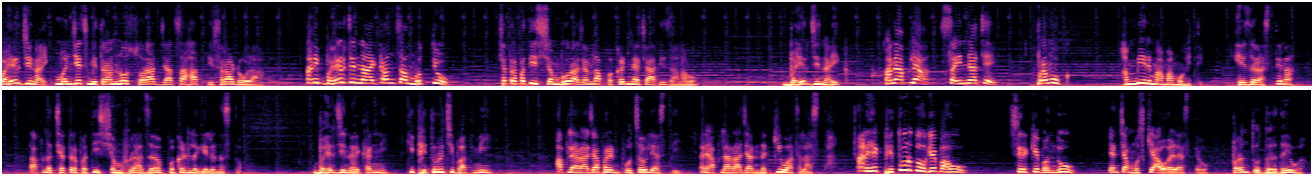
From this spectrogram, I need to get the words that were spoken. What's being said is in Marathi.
बहिर्जी नाईक. म्हणजेच मित्रांनो स्वराज्याचा हा तिसरा डोळा. आणि बहिर्जी नायकांचा मृत्यू छत्रपती शंभूराजांना पकडण्याच्या आधी झाला हो. बहिर्जी नाईक आणि आपल्या सैन्याचे प्रमुख हंबीर मामा मोहिते. हे जर असते ना तर आपलं छत्रपती शंभूराज पकडलं गेलं नसतं. बहिर्जी नायकांनी ही फितुरूची बातमी आपल्या राजापर्यंत पोचवली असती आणि आपला राजा नक्की वाचला असता. आणि हे फितूर दोघे भाऊ सिरके बंधू यांच्या मुसक्या आवळल्या असते हो. परंतु दुर्दैव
